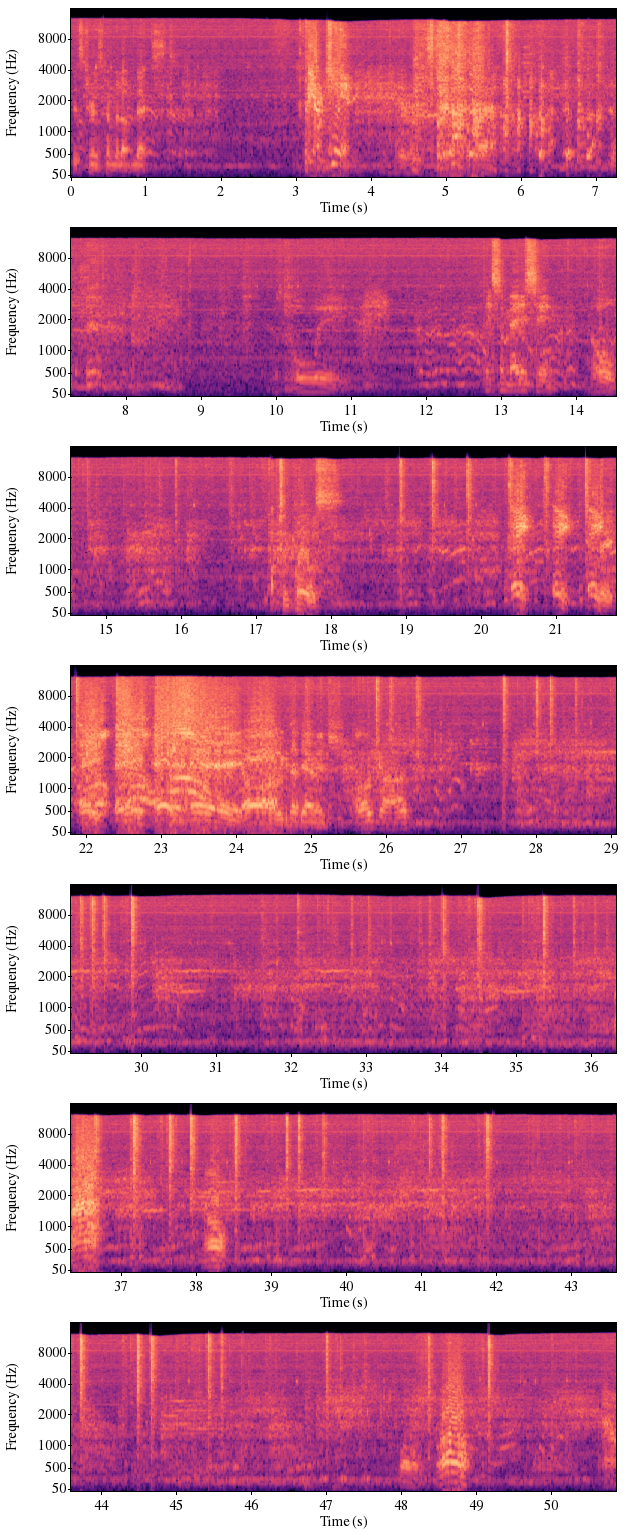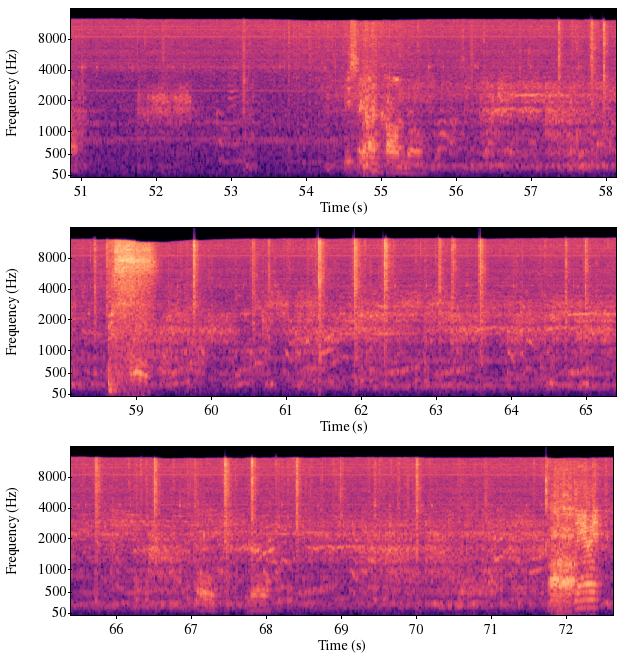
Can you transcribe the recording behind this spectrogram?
His turn's coming up next. Bam Kid! It hurts too much for that. There's no way. Take some medicine. No. Pop some pills. Hey, hey, hey, Hey, hey, oh, hey, hey, hey! Oh, look at that damage. Oh god. Ah! No. Whoa. Whoa! Ow. At least I got a combo. Oh, no. Ah, Damn it!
